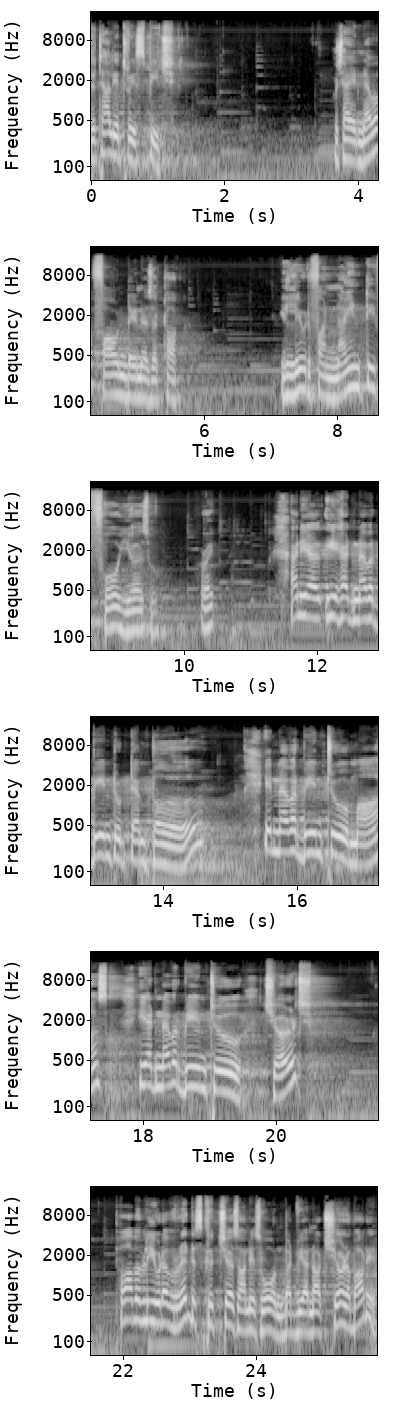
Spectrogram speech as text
retaliatory speech, which I never found in his talk. He lived for 94 years, right? And he he had never been to temple. He had never been to mosque. He had never been to church. Probably he would have read the scriptures on his own, but we are not sure about it.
